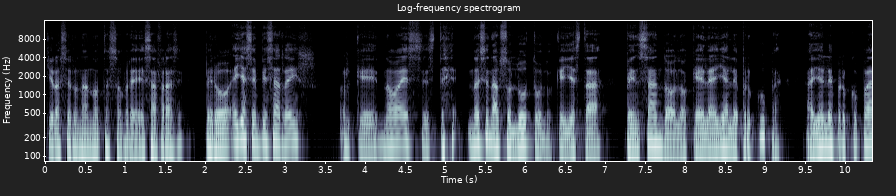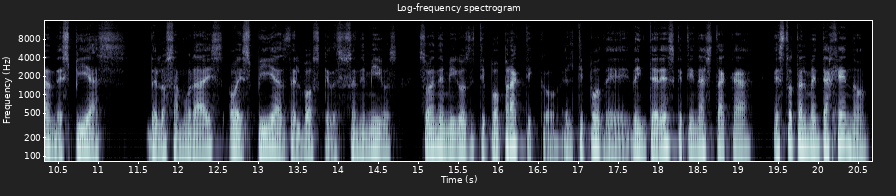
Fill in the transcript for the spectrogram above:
quiero hacer una nota sobre esa frase, pero ella se empieza a reír porque no es este, no es en absoluto lo que ella está pensando lo que a ella le preocupa. A ella le preocupan espías de los samuráis o espías del bosque de sus enemigos. Son enemigos de tipo práctico. El tipo de, de interés que tiene Astaka es totalmente ajeno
